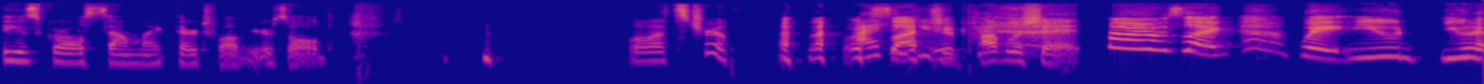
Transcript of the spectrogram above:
these girls sound like they're 12 years old. Well, that's true. I, was I think you should publish it. I was like, wait, you you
